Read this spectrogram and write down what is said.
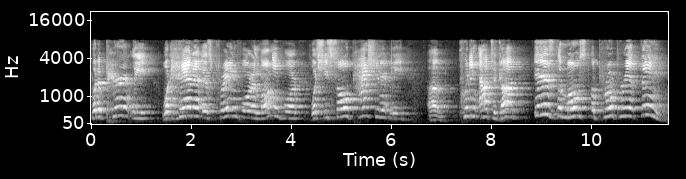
But apparently, what Hannah is praying for and longing for, what she's so passionately um, putting out to God, is the most appropriate thing.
